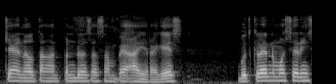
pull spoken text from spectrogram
channel tangan pendosa sampai akhir ya guys buat kalian yang mau sharing-sharing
